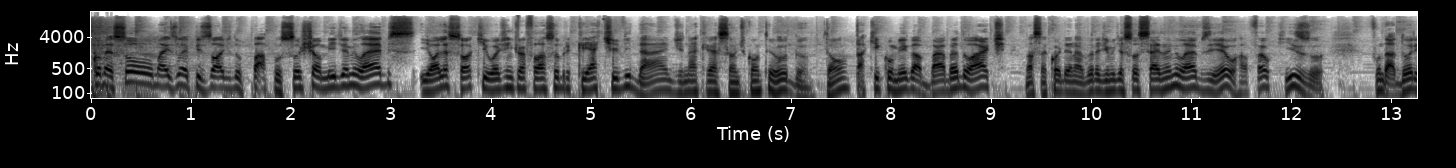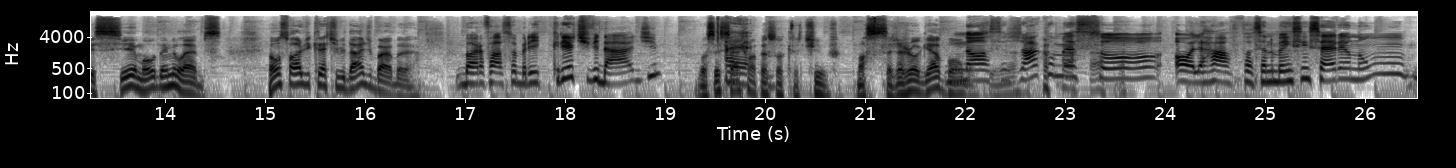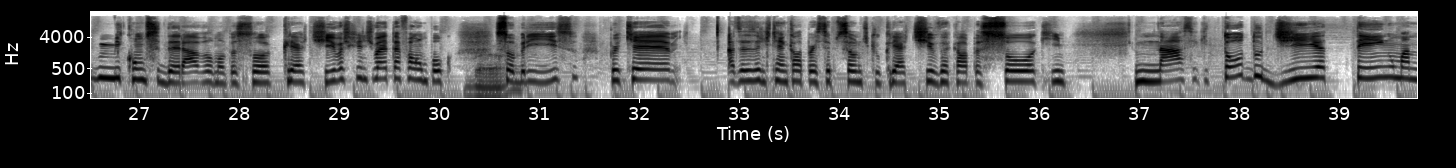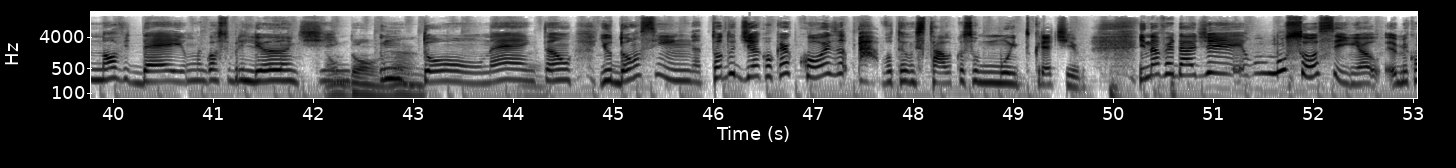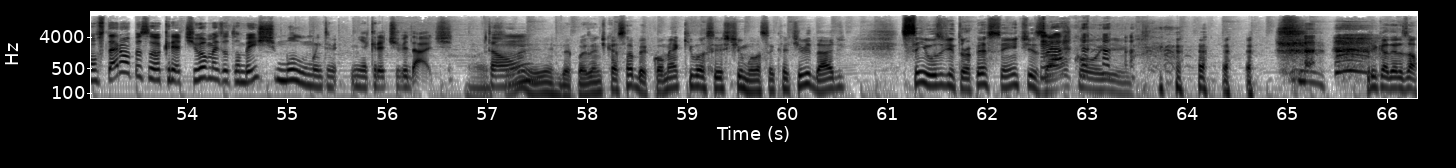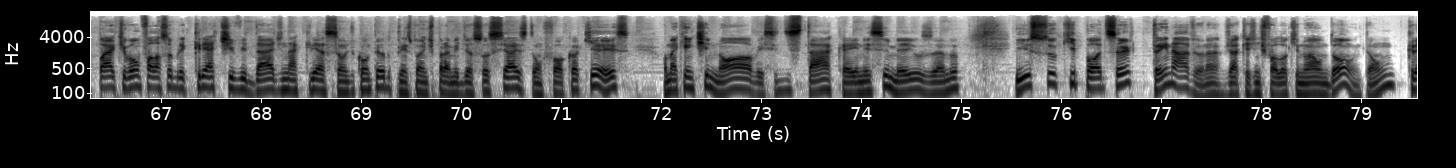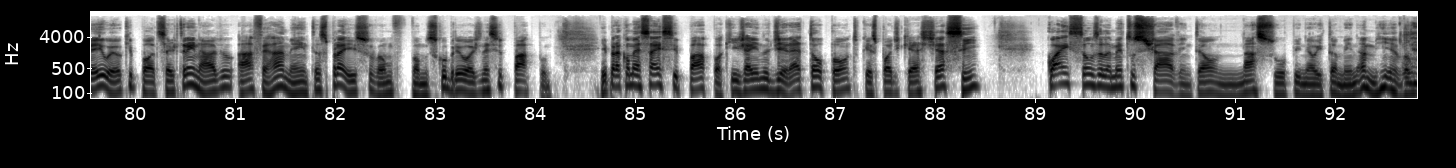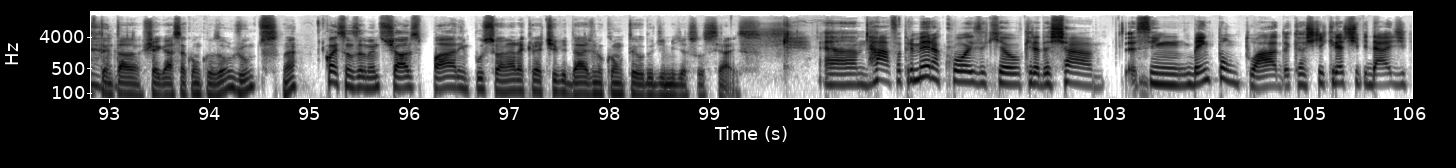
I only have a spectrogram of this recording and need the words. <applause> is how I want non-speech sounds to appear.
Começou mais um episódio do Papo Social Media MLabs e olha só que hoje a gente vai falar sobre criatividade na criação de conteúdo. Então tá aqui comigo a Bárbara Duarte, nossa coordenadora de mídias sociais da MLabs e eu, Rafael Kiso, fundador e CMO da MLabs. Vamos falar de criatividade, Bárbara? Bora falar sobre criatividade você se é. acha uma pessoa criativa? Nossa, já joguei a bomba. Nossa, assim, né? já começou. <laughs> Olha, Rafa, sendo bem sincera, eu não me considerava uma pessoa criativa. Acho que a gente vai até falar um pouco sobre isso, porque às vezes a gente tem aquela percepção de que o criativo é aquela pessoa que nasce, que todo dia tem uma nova ideia, um negócio brilhante. É um dom. Um né? dom, né? Então, e o dom, assim, todo dia, qualquer coisa, pá, vou ter um estalo, porque eu sou muito criativa. E na verdade, eu não sou assim. Eu, eu me considero uma pessoa criativa, mas eu também estimulo muito minha criatividade. É então. Aí. Depois a gente quer saber como é que você estimula essa criatividade sem uso de entorpecentes, <laughs> álcool e. <laughs> <laughs> Brincadeiras à parte, vamos falar sobre criatividade na criação de conteúdo, principalmente para mídias sociais. Então, o foco aqui é esse. Como é que a gente inova e se destaca aí nesse meio usando isso que pode ser treinável, né? Já que a gente falou que não é um dom, então creio eu que pode ser treinável. Há ferramentas para isso. Vamos, vamos descobrir hoje nesse papo. E para começar esse papo aqui, já indo direto ao ponto, porque esse podcast é assim. Quais são os elementos-chave, então, na sua opinião e também na minha? Vamos <laughs> tentar chegar a essa conclusão juntos, né? Quais são os elementos-chave para impulsionar a criatividade no conteúdo de mídias sociais? Uh, Rafa, a primeira coisa que eu queria deixar assim bem pontuada, que eu acho que criatividade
